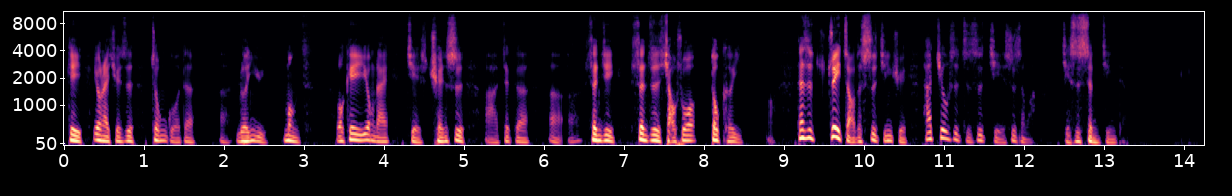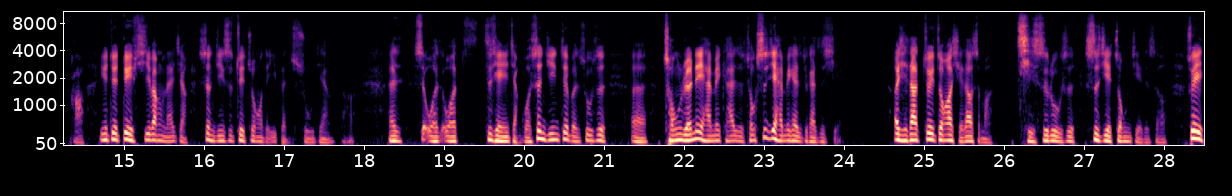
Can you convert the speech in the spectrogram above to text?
可以用来诠释中国的呃《论语》《孟子》。我可以用来解诠释啊，这个呃呃圣经，甚至小说都可以啊。但是最早的释经学，它就是只是解释什么？解释圣经的。好，因为对对西方人来讲，圣经是最重要的一本书，这样子哈。呃，是我我之前也讲过，圣经这本书是呃从人类还没开始，从世界还没开始就开始写，而且他最终要写到什么？启示录是世界终结的时候，所以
